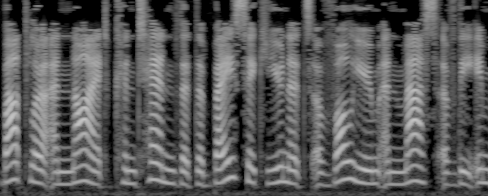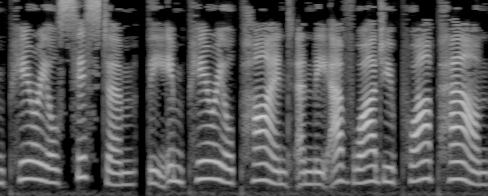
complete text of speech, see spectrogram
Butler and Knight contend that the basic units of volume and mass of the imperial system, the imperial pint and the avoirdupois pound,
